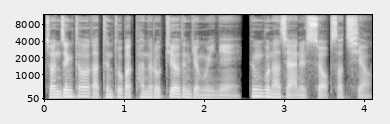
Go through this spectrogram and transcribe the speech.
전쟁터와 같은 도박판으로 뛰어든 경우이니 흥분하지 않을 수 없었지요.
